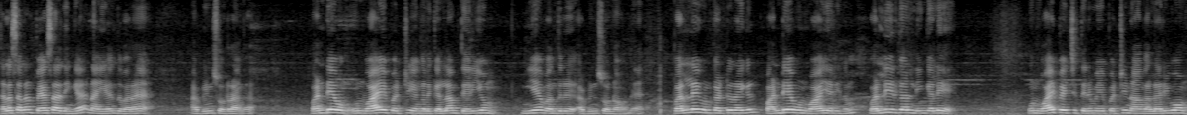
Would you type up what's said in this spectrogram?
சலசலன்னு பேசாதீங்க நான் ஏந்து வரேன் அப்படின்னு சொல்கிறாங்க பண்டே உன் உன் வாயை பற்றி எங்களுக்கு எல்லாம் தெரியும் நீயே வந்துரு அப்படின்னு சொன்ன உடனே வல்லை உன் கட்டுரைகள் பண்டே உன் வாயறிதும் வல்லீர்கள் நீங்களே. உன் வாய்ப்பேச்சு திறமையை பற்றி நாங்கள் அறிவோம்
